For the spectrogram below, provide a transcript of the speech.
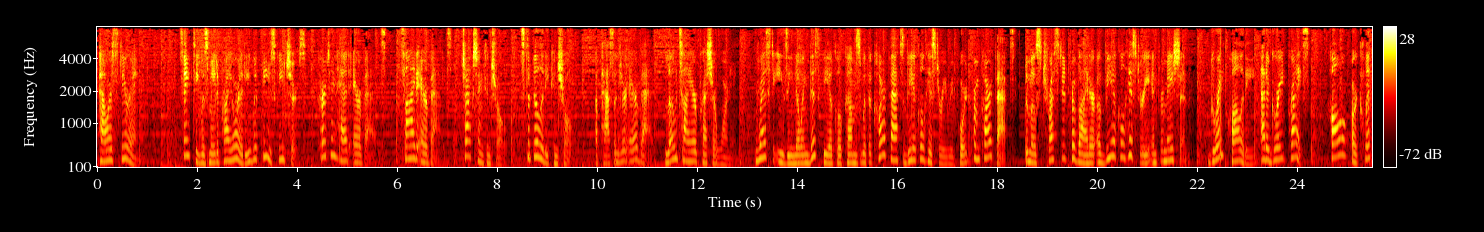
power steering. Safety was made a priority with these features. Curtain head airbags, side airbags, traction control, stability control, a passenger airbag, low tire pressure warning. Rest easy knowing this vehicle comes with a Carfax Vehicle History Report from Carfax, the most trusted provider of vehicle history information. Great quality at a great price. Call or click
